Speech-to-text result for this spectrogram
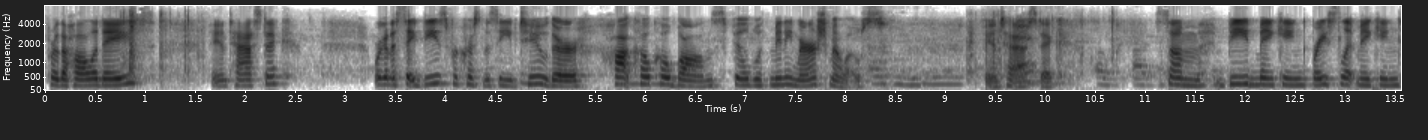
for the holidays. Fantastic. We're going to save these for Christmas Eve too. They're hot cocoa bombs filled with mini marshmallows. Fantastic. Some bead making, bracelet making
